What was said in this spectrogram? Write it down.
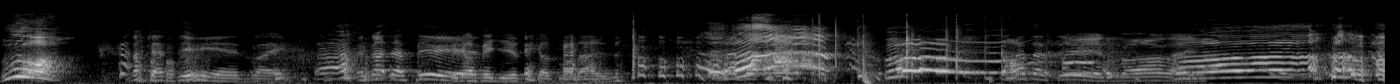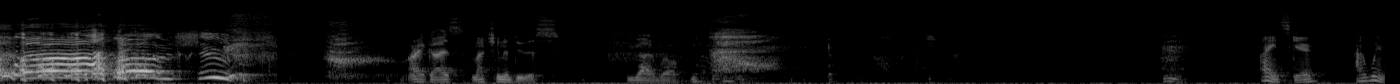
Not that serious, like. It's not that serious. Look serious. how big he is. Look how small that is. It's not that serious, bro. Like, oh shoot! All right, guys, I'm actually gonna do this. You got it, bro. I ain't scared. I win.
